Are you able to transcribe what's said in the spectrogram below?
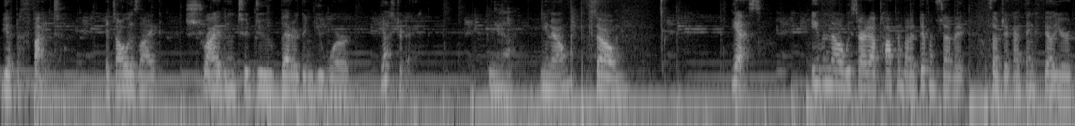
You have to fight. It's always like striving to do better than you were yesterday, Yeah. you know? So, yes, even though we started out talking about a different subject, subject, I think failure,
